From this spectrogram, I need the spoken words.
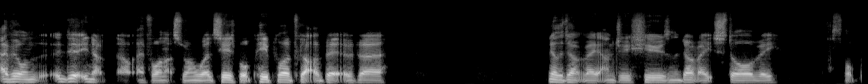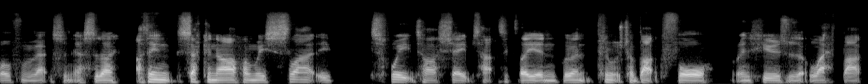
Everyone, you know, not everyone. That's the wrong word to use, but people have got a bit of a. You know, they don't rate Andrew Hughes and they don't rate Storey. I thought both of them were excellent yesterday. I think second half when we slightly tweaked our shape tactically and we went pretty much to a back four when Hughes was at left back,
